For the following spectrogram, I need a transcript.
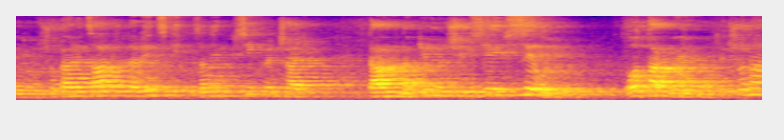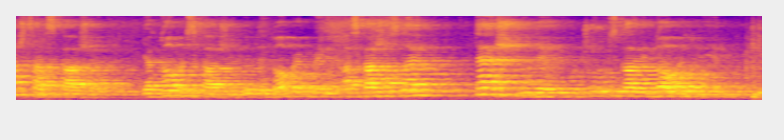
йдуть. Що каже цар Римський, за ним всі кричать там на півночі всією силою. От має бути. Що наш цар скаже, як добре скаже, люди добре приймуть, а скаже зле, теж люди почують, скажуть добре тобі і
